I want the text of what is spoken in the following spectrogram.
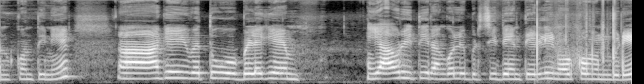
ಅಂದ್ಕೊತೀನಿ ಹಾಗೆ ಇವತ್ತು ಬೆಳಗ್ಗೆ ಯಾವ ರೀತಿ ರಂಗೋಲಿ ಬಿಡಿಸಿದ್ದೆ ಅಂತೇಳಿ ನೋಡ್ಕೊಂಬಂದ್ಬಿಡಿ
